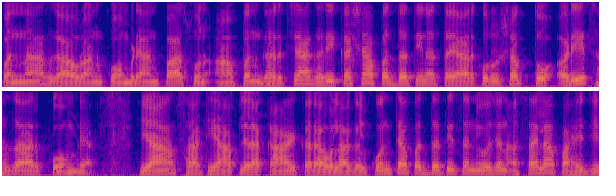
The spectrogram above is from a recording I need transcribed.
पन्नास गावरान कोंबड्यांपासून आपण घरच्या घरी कशा पद्धतीनं तयार करू शकतो? अडीच हजार कोंबड्या. यासाठी आपल्याला काय करावं लागेल? कोणत्या पद्धतीचं नियोजन असायला पाहिजे?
